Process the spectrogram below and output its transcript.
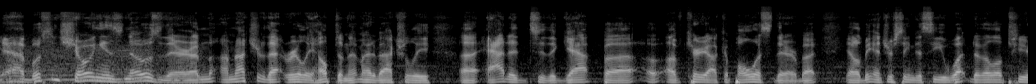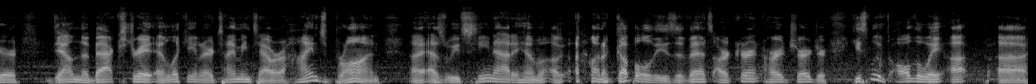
Yeah, Boosson showing his nose there. I'm, I'm not sure that really helped him. That might have actually uh, added to the gap uh, of Kyriakopoulos there. But it'll be interesting to see what develops here down the back straight. And looking at our timing tower, Heinz Braun, uh, as we've seen out of him uh, on a couple of these events, our current hard charger, he's moved all the way up uh,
